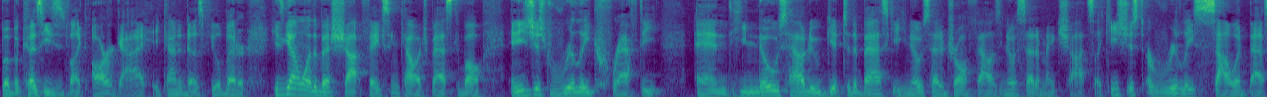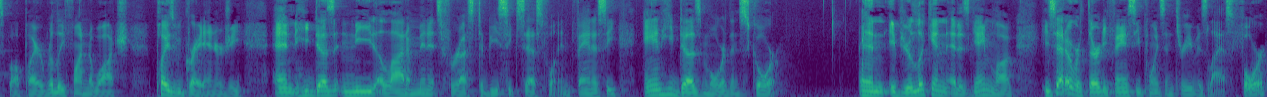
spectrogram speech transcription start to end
but because he's like our guy, it kind of does feel better. He's got one of the best shot fakes in college basketball, and he's just really crafty and he knows how to get to the basket. He knows how to draw fouls. He knows how to make shots. Like he's just a really solid basketball player, really fun to watch, plays with great energy, and he doesn't need a lot of minutes for us to be successful in fantasy, and he does more than score. And if you're looking at his game log, he's had over 30 fantasy points in three of his last four.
